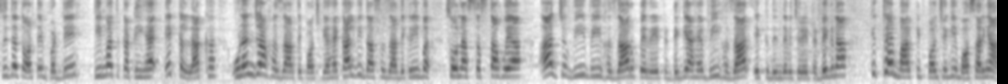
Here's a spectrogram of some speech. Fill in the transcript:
ਸਿੱਧੇ ਤੌਰ ਤੇ ਵੱਡੇ ਕੀਮਤ ਘਟੀ ਹੈ 1 ਲੱਖ 49000 ਤੇ ਪਹੁੰਚ ਗਿਆ ਹੈ। ਕੱਲ ਵੀ 10000 ਦੇ ਕਰੀਬ ਸੋਨਾ ਸਸਤਾ ਹੋਇਆ। ਅੱਜ ਵੀ 20000 ਰੁਪਏ ਰੇਟ ਡਿੱਗਿਆ ਹੈ। 20000 ਇੱਕ ਦਿਨ ਦੇ ਵਿੱਚ ਰੇਟ ਡਿੱਗਣਾ ਕਿੱਥੇ ਮਾਰਕੀਟ ਪਹੁੰਚੇਗੀ ਬਹੁਤ ਸਾਰੀਆਂ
